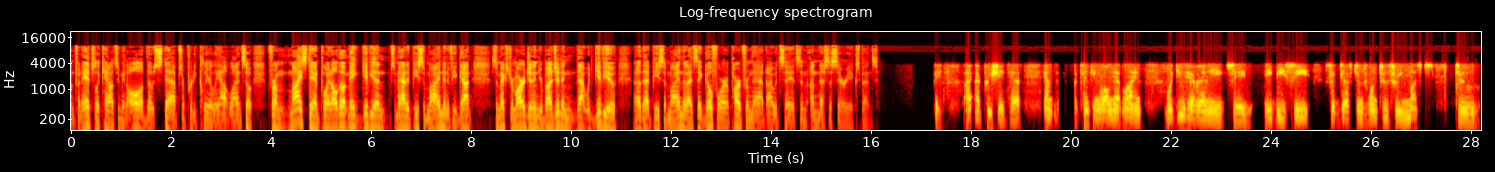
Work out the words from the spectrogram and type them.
on financial accounts. I mean, all of those steps are pretty clearly outlined. So, from my standpoint, although it may give you some added peace of mind, and if you got some extra margin in your budget and that would give you uh, that peace of mind, then I'd say go for it. Apart from that, I would say it's an unnecessary expense. I appreciate that. And thinking along that line, would you have any, say, ABC suggestions, one, two, three musts to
